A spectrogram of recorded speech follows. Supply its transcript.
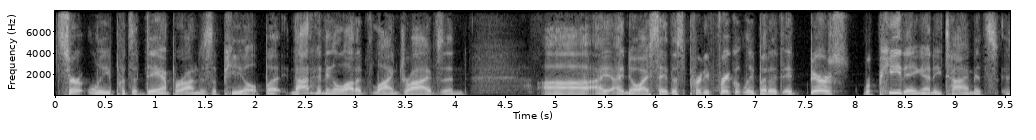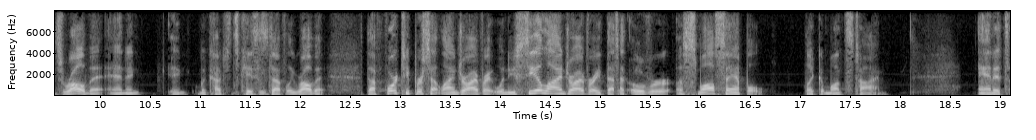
certainly puts a damper on his appeal. But not hitting a lot of line drives and uh, I, I, know I say this pretty frequently, but it, it, bears repeating anytime it's it's relevant. And in, in McCutchen's case, it's definitely relevant. That 14% line drive rate, when you see a line drive rate that's over a small sample, like a month's time, and it's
